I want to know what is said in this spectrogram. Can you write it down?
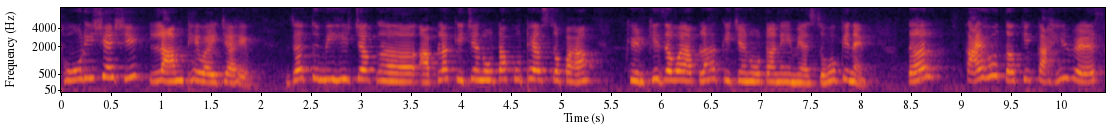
थोडीशी अशी लांब ठेवायची आहे. जर तुम्ही ही चक आपला किचन ओटा कुठे असतो पहा. खिडकीजवळ आपला हा किचन ओटा नेहमी असतो हो की नाही? तर काय होतं की काही वेळेस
